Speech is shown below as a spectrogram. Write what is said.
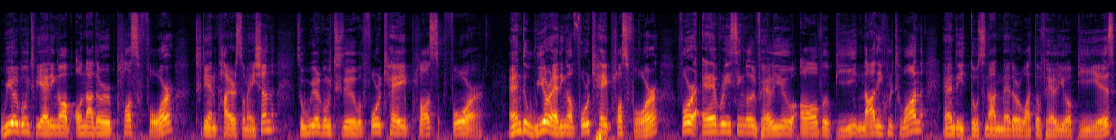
we are going to be adding up another plus 4 to the entire summation. So we are going to do 4k plus 4. And we are adding up 4k plus 4 for every single value of b not equal to 1 and it does not matter what the value of b is.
